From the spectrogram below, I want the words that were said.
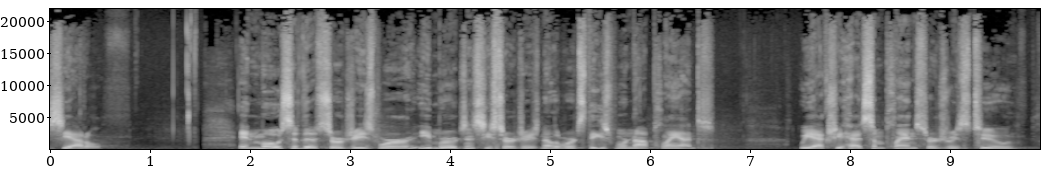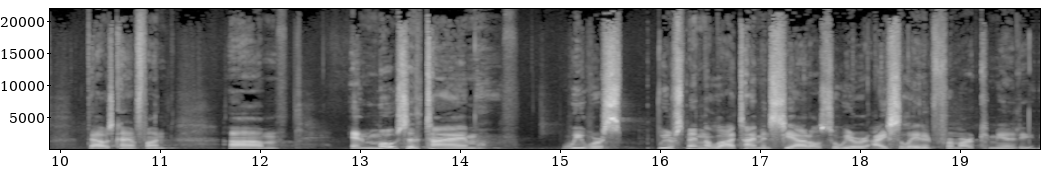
Seattle. And most of the surgeries were emergency surgeries. In other words, these were not planned. We actually had some planned surgeries too. That was kind of fun. Um, and most of the time, we were, we were spending a lot of time in Seattle, so we were isolated from our community.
